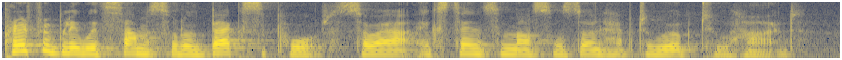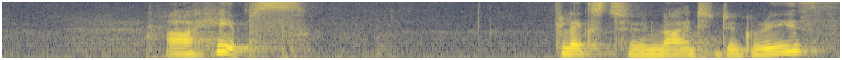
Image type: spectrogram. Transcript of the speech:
Preferably with some sort of back support so our extensor muscles don't have to work too hard. Our hips flex to 90 degrees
